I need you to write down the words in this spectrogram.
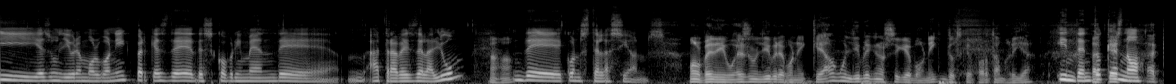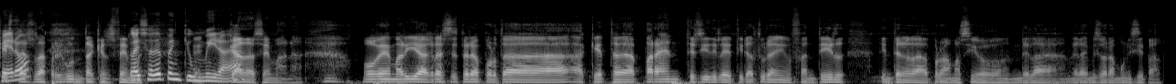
i és un llibre molt bonic perquè és de descobriment de, a través de la llum Ahà. de constel·lacions. Molt bé, diu, és un llibre bonic. Hi ha algun llibre que no sigui bonic dels que porta Maria? Intento que no, aquesta però... és la pregunta que ens fem Clar, això depèn qui ho eh, mira, eh? cada setmana. Molt bé, Maria, gràcies per aportar aquest eh, parèntesi de literatura infantil dintre de la programació de la- de l'emissora municipal.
